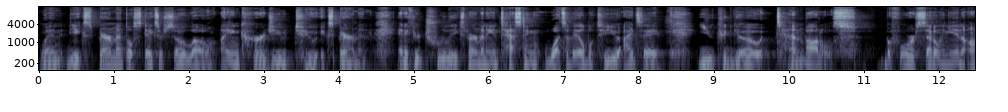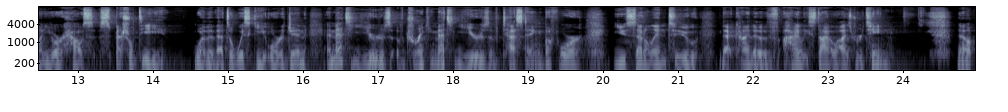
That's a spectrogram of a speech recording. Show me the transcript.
when the experimental stakes are so low, I encourage you to experiment. And if you're truly experimenting and testing what's available to you, I'd say you could go 10 bottles before settling in on your house specialty whether that's a whiskey or a gin. And that's years of drinking. That's years of testing before you settle into that kind of highly stylized routine. Now,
